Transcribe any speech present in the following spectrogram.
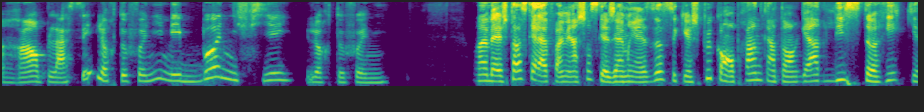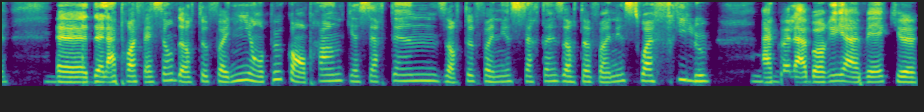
remplacer l'orthophonie, mais bonifier l'orthophonie? Oui, ben, je pense que la première chose que j'aimerais dire, c'est que je peux comprendre quand on regarde l'historique euh, de la profession d'orthophonie, on peut comprendre que certaines orthophonistes, certains orthophonistes soient frileux à mm-hmm. collaborer avec, euh,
